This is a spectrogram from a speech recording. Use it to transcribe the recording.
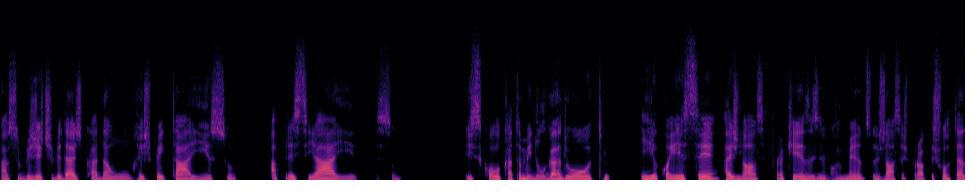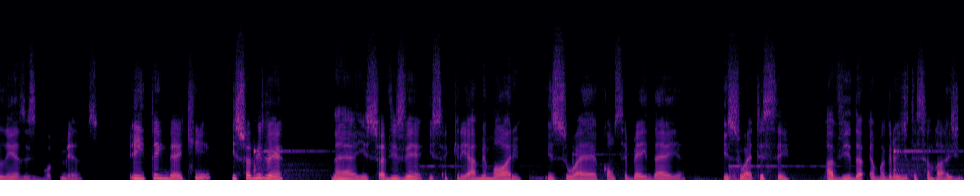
a subjetividade de cada um, respeitar isso, apreciar isso, e se colocar também no lugar do outro e reconhecer as nossas fraquezas e movimentos, as nossas próprias fortalezas e movimentos e entender que isso é viver, né? Isso é viver, isso é criar memória, isso é conceber ideia, isso é tecer. A vida é uma grande tecelagem.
